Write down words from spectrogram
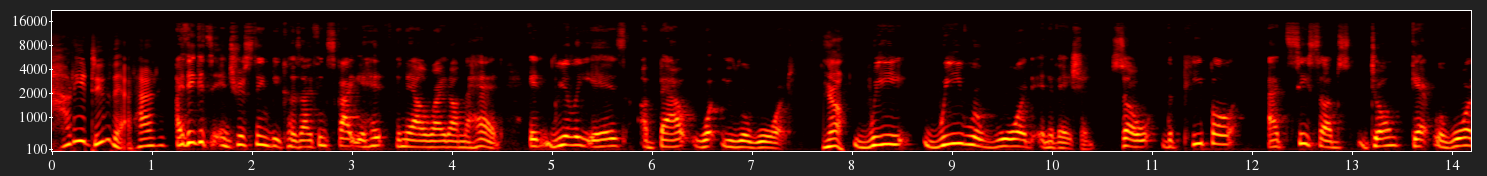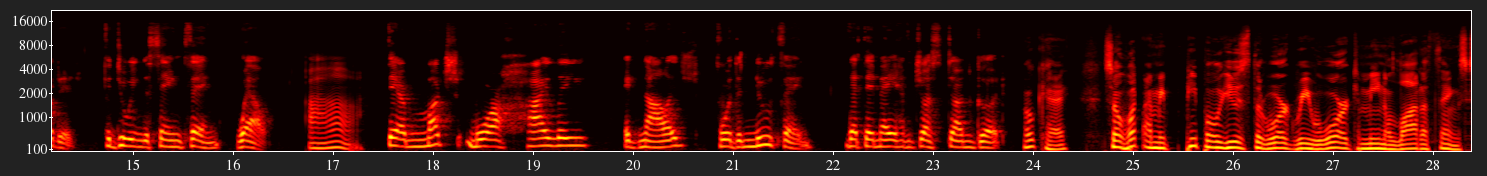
how do you do that? How do- I think it's interesting because I think Scott, you hit the nail right on the head. It really is about what you reward. Yeah. We we reward innovation. So the people at C subs don't get rewarded for doing the same thing well. Ah. They're much more highly acknowledged for the new thing that they may have just done good. Okay. So, what I mean, people use the word reward to mean a lot of things.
